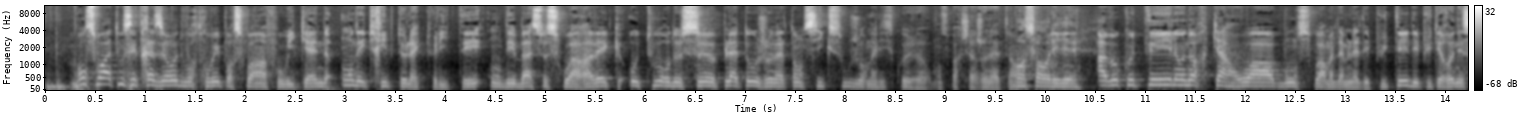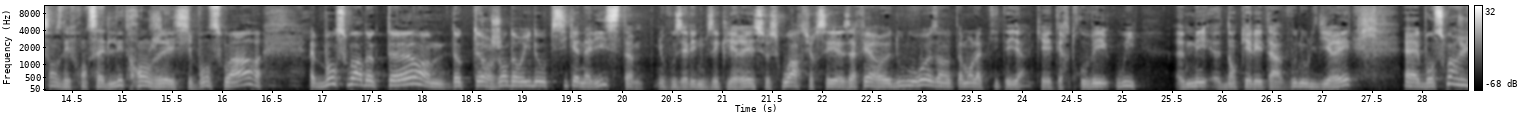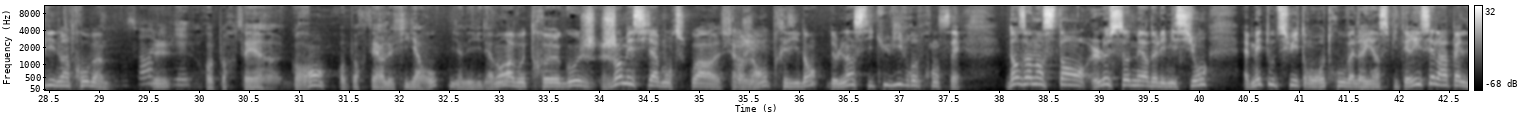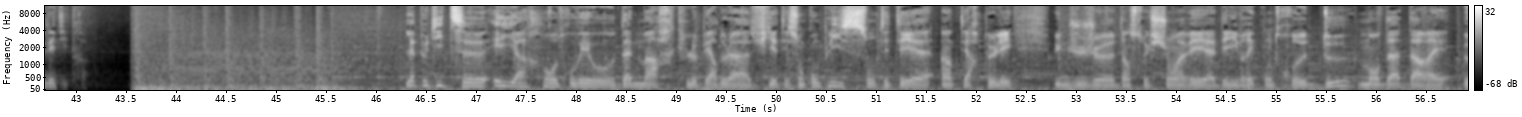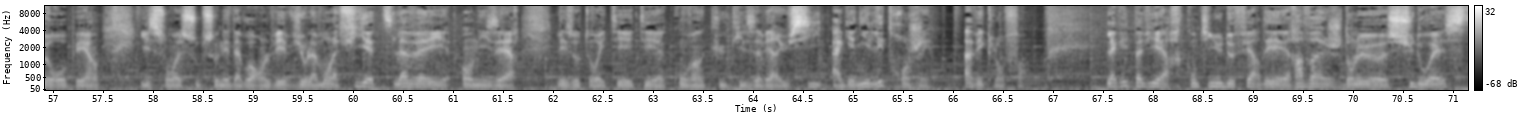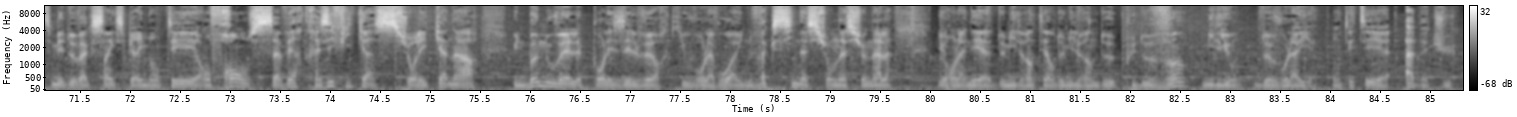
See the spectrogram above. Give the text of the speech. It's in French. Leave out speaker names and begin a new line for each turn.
Bonsoir à tous et très heureux de vous retrouver pour Soir Info Week-end. On décrypte l'actualité, on débat ce soir avec autour de ce plateau Jonathan Sixou, journaliste Quager. Bonsoir cher Jonathan.
Bonsoir Olivier.
À vos côtés, Léonore Carroy. Bonsoir Madame la députée, députée Renaissance des Français de l'étranger. Bonsoir. Bonsoir docteur, docteur Jean Dorido, psychanalyste. Vous allez nous éclairer ce soir sur ces affaires douloureuses, hein, notamment la petite Eya qui a été retrouvée, oui, mais dans quel état? Vous nous le direz. Euh, bonsoir Judith Vintraube.
Bonsoir Olivier.
Reporter, grand reporter Le Figaro, bien évidemment. À votre gauche, Jean Messia. Bonsoir, cher Jean, président de l'Institut Vivre Français. Dans un instant, le sommaire de l'émission. Mais tout de suite, on retrouve Adrien Spiteri. C'est le rappel des titres.
La petite euh, Eya, retrouvée au Danemark, le père de la fillette et son complice ont été euh, interpellés. Une juge d'instruction avait euh, délivré contre eux deux mandats d'arrêt européens. Ils sont soupçonnés d'avoir enlevé violemment la fillette la veille en Isère. Les autorités étaient convaincues qu'ils avaient réussi à gagner l'étranger avec l'enfant. La grippe aviaire continue de faire des ravages dans le sud-ouest, mais deux vaccins expérimentés en France s'avèrent très efficaces sur les canards. Une bonne nouvelle pour les éleveurs qui ouvrent la voie à une vaccination nationale. Durant l'année 2021-2022, plus de 20 millions de volailles ont été abattues.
